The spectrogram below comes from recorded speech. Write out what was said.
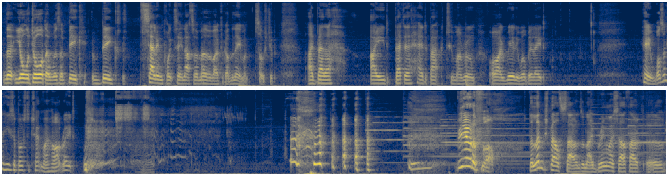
That your daughter was a big, big selling point saying that's a mother, but I forgot the name. I'm so stupid. I'd better, I'd better head back to my room, or I really will be late. Hey, wasn't he supposed to check my heart rate? Beautiful! The lunch bell sounds and I bring myself out of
